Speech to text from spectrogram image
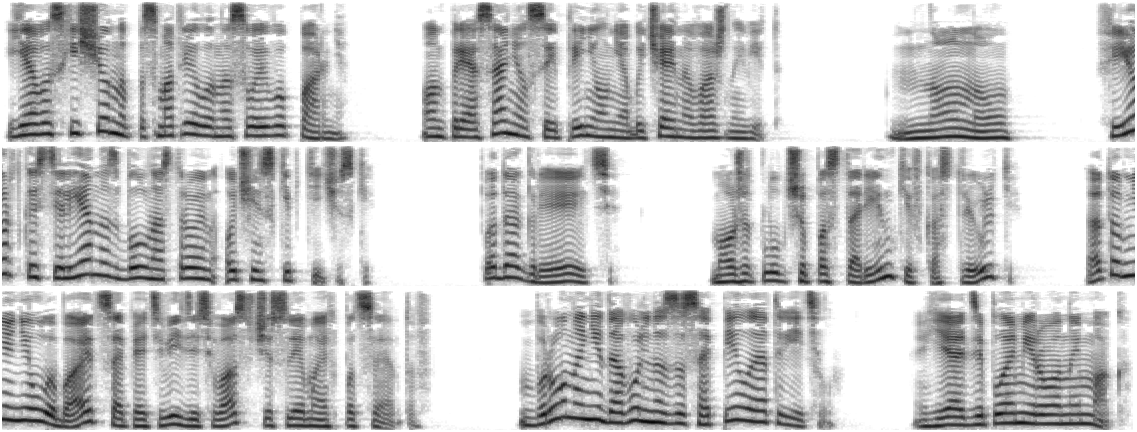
Я восхищенно посмотрела на своего парня. Он приосанился и принял необычайно важный вид. «Ну-ну». Фьорд Кастельянос был настроен очень скептически. «Подогреете. Может, лучше по старинке, в кастрюльке? А то мне не улыбается опять видеть вас в числе моих пациентов». Бруно недовольно засопел и ответил. «Я дипломированный маг.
